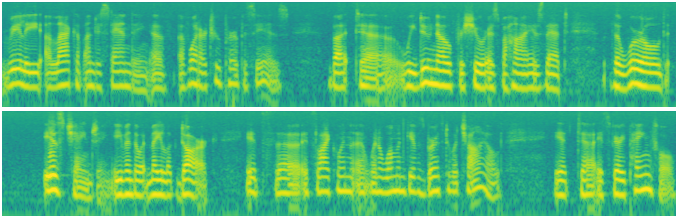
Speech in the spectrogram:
really a lack of understanding of, of what our true purpose is. But uh, we do know for sure as Baha'is that the world is changing, even though it may look dark it's uh, it's like when uh, when a woman gives birth to a child. It uh, it's very painful,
